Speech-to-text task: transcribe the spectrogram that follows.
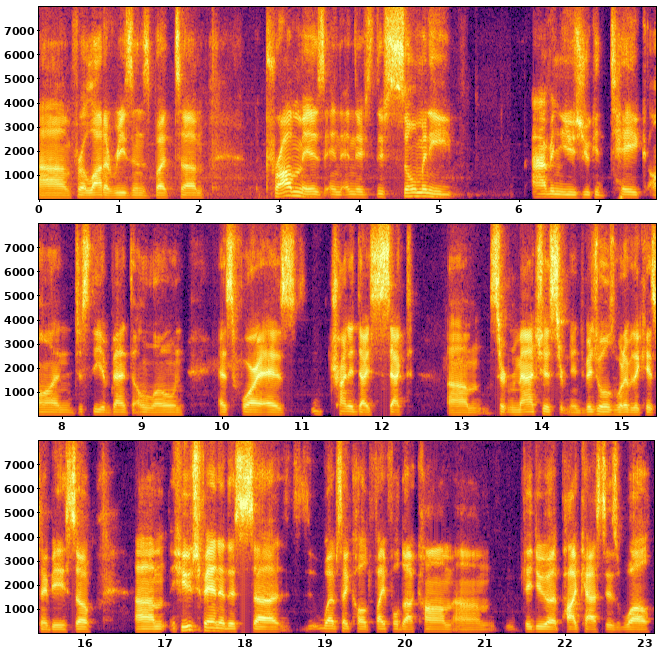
um, for a lot of reasons. But um, problem is, and and there's there's so many avenues you could take on just the event alone, as far as trying to dissect um, certain matches, certain individuals, whatever the case may be. So. Um, huge fan of this uh, website called Fightful.com. Um, they do a podcast as well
